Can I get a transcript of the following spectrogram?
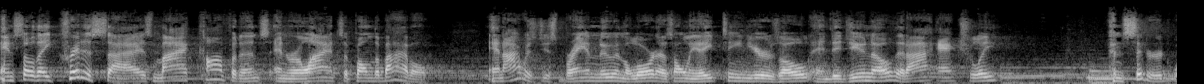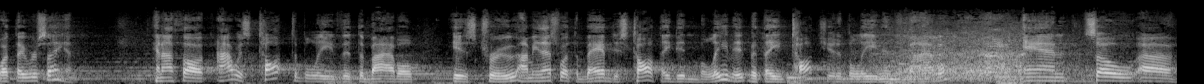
And so they criticized my confidence and reliance upon the Bible. And I was just brand new in the Lord. I was only 18 years old. And did you know that I actually considered what they were saying? And I thought, I was taught to believe that the Bible is true. I mean, that's what the Baptists taught. They didn't believe it, but they taught you to believe in the Bible. And so uh,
